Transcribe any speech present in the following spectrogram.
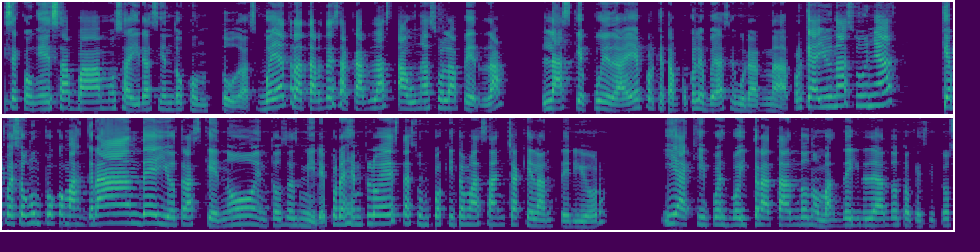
Dice, con esa vamos a ir haciendo con todas. Voy a tratar de sacarlas a una sola perla, las que pueda, ¿eh? porque tampoco les voy a asegurar nada. Porque hay unas uñas que pues son un poco más grandes y otras que no. Entonces, mire, por ejemplo, esta es un poquito más ancha que la anterior. Y aquí pues voy tratando nomás de ir dando toquecitos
